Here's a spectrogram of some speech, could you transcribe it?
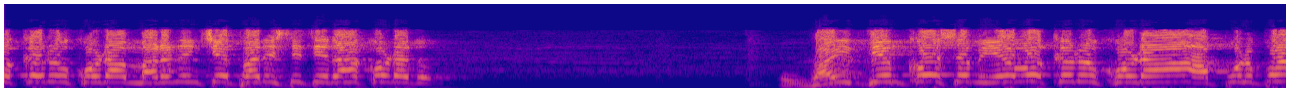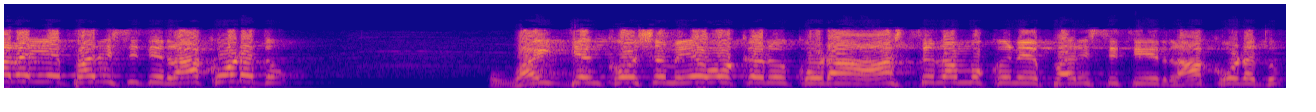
ఒక్కరూ కూడా మరణించే పరిస్థితి రాకూడదు. వైద్యం కోసం ఏ ఒక్కరూ కూడా అప్పుల పాలయ్యే పరిస్థితి రాకూడదు. వైద్యం కోసం ఏ ఒక్కరూ కూడా ఆస్తులు అమ్ముకునే పరిస్థితి రాకూడదు.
